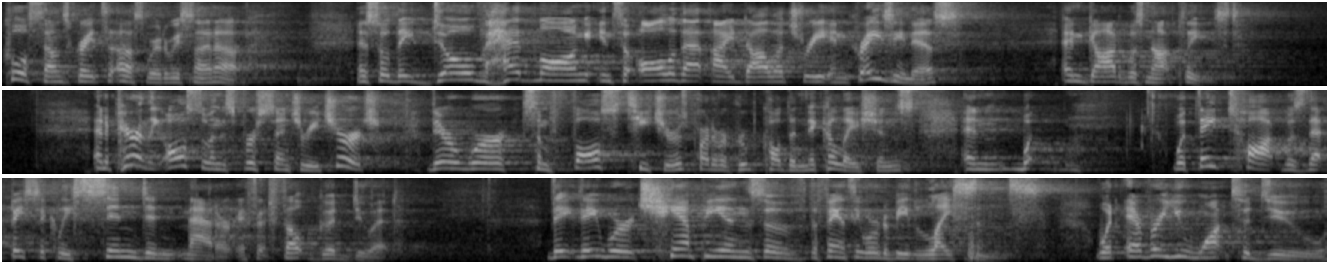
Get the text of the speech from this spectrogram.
cool, sounds great to us. Where do we sign up? And so they dove headlong into all of that idolatry and craziness. and God was not pleased. And apparently, also in this first century church, there were some false teachers, part of a group called the Nicolaitans. And what, what they taught was that basically sin didn't matter. If it felt good, do it. They, they were champions of the fancy word to be license. Whatever you want to do,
